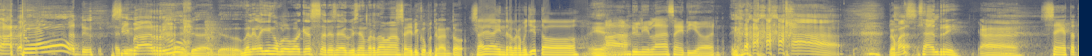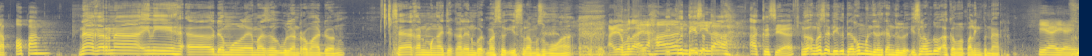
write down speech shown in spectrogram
Aduh, Aduh. si Aduh. baru. Aduh, aduh. Balik lagi ngobrol podcast. Ada saya Agus yang pertama. Saya Diko Putranto. Saya Indra Pramujito. Iya. Alhamdulillah saya Dion. Lo mas? Saya Andre. Ah. Saya tetap Opang. Nah karena ini eh, udah mulai masuk bulan Ramadan, saya akan mengajak kalian buat masuk Islam semua. Ayo mulai. Ikuti setelah Agus ya. Nggak nggak usah diikuti. Aku mau menjelaskan dulu. Islam tuh agama paling benar. Iya iya. iya.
